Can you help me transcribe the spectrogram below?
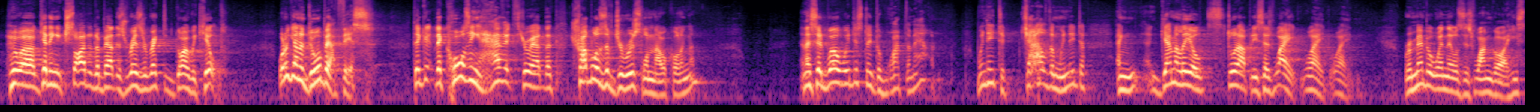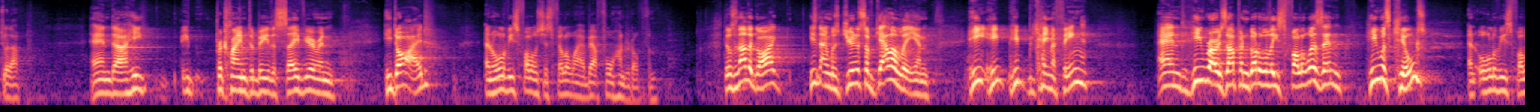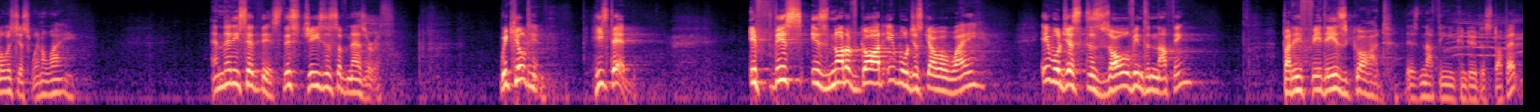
who are getting excited about this resurrected guy we killed? What are we going to do about this? They're, they're causing havoc throughout the troublers of Jerusalem, they were calling them. And they said, well, we just need to wipe them out. We need to jail them. We need to. And Gamaliel stood up and he says, wait, wait, wait. Remember when there was this one guy, he stood up and uh, he, he proclaimed to be the Savior and he died, and all of his followers just fell away, about 400 of them. There was another guy, his name was Judas of Galilee, and he, he, he became a thing. And he rose up and got all these followers, and he was killed, and all of his followers just went away. And then he said this this Jesus of Nazareth, we killed him, he's dead. If this is not of God, it will just go away. It will just dissolve into nothing. But if it is God, there's nothing you can do to stop it.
